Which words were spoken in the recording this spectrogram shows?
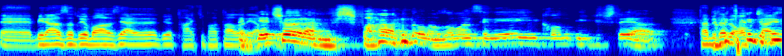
Ee, biraz da diyor bazı yerlerde diyor takip hataları yaptım. Geç öğrenmiş pardon o zaman seneye ilk on ilk üçte ya. Tabii tabii Oktay.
